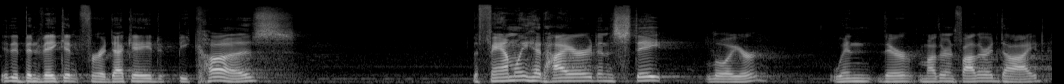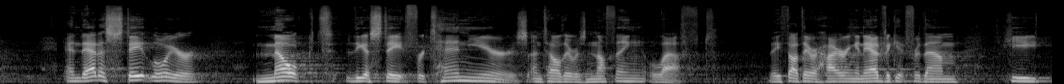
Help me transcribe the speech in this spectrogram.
It had been vacant for a decade because the family had hired an estate lawyer when their mother and father had died. And that estate lawyer milked the estate for 10 years until there was nothing left. They thought they were hiring an advocate for them. He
